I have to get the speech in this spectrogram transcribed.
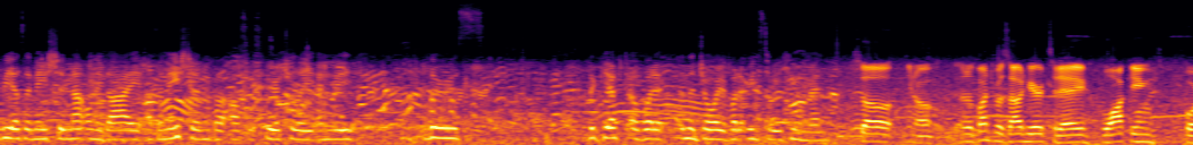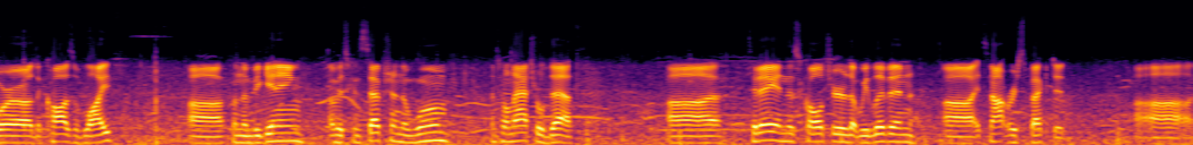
we as a nation not only die as a nation, but also spiritually, and we lose the gift of what it and the joy of what it means to be human. So, you know, a bunch of us out here today walking for uh, the cause of life uh, from the beginning of its conception in the womb until natural death. Uh, today in this culture that we live in, uh, it's not respected. Uh,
